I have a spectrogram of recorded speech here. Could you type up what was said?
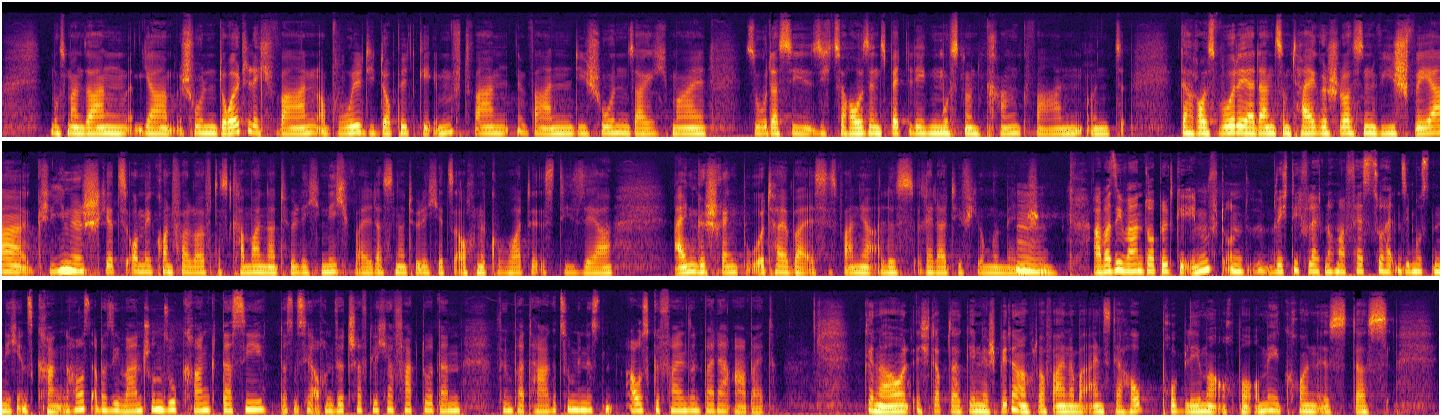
muss man sagen, ja schon deutlich waren, obwohl die doppelt geimpft waren, waren die schon, sage ich mal, so, dass sie sich zu Hause ins Bett legen mussten und krank waren. Und Daraus wurde ja dann zum Teil geschlossen, wie schwer klinisch jetzt Omikron verläuft. Das kann man natürlich nicht, weil das natürlich jetzt auch eine Kohorte ist, die sehr eingeschränkt beurteilbar ist. Es waren ja alles relativ junge Menschen. Hm. Aber Sie waren doppelt geimpft und wichtig vielleicht nochmal festzuhalten, Sie mussten nicht ins Krankenhaus, aber Sie waren schon so krank, dass Sie, das ist ja auch ein wirtschaftlicher Faktor, dann für ein paar Tage zumindest ausgefallen sind bei der Arbeit. Genau, ich glaube, da gehen wir später noch drauf ein, aber eins der Hauptprobleme auch bei Omikron ist, dass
